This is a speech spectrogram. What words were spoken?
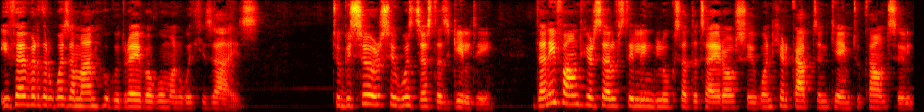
if ever there was a man who could rape a woman with his eyes. To be sure, she was just as guilty. Dany found herself stealing looks at the Tyrosi when her captain came to council,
